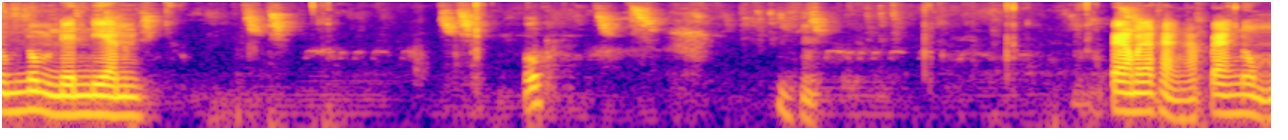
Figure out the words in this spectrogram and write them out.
นุ่มๆ เนียนๆ โอ้ แป้งไม่ได้แข็งครับ แป้งนุ่ม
